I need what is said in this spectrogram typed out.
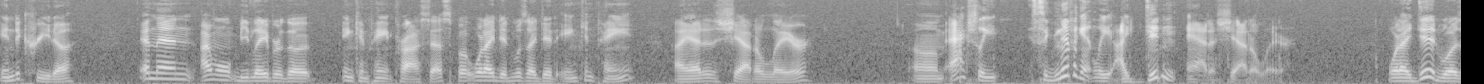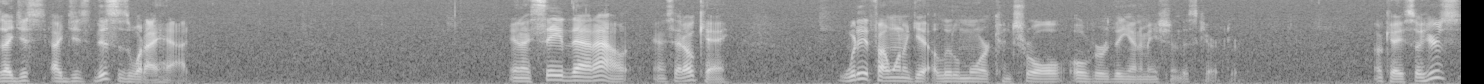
into Krita, and then I won't belabor the ink and paint process, but what I did was I did ink and paint. I added a shadow layer. Um, actually, significantly, I didn't add a shadow layer. What I did was I just, I just, this is what I had. And I saved that out and I said, okay, what if I want to get a little more control over the animation of this character? Okay, so here's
